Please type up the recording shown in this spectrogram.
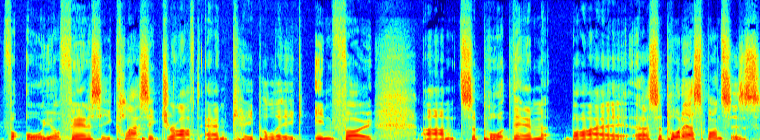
for all your fantasy, classic draft, and Keeper League info. Um, support them by uh, support our sponsors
